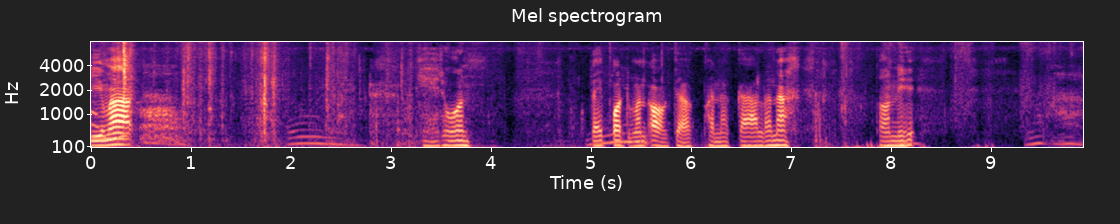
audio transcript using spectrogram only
ดีมาก โอเคทุกคน ได้ปลดมันออกจากพนักการแล้วนะ ตอนนี้ หิวข้าว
